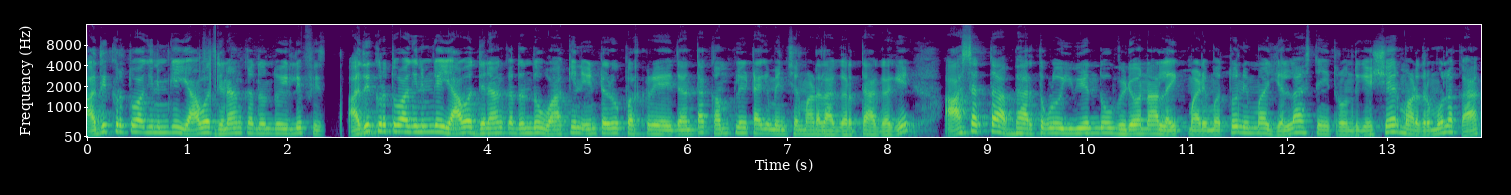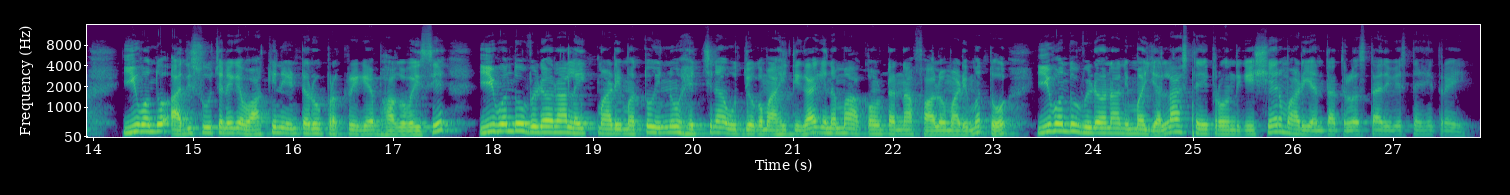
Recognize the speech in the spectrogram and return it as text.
ಅಧಿಕೃತವಾಗಿ ನಿಮಗೆ ಯಾವ ದಿನಾಂಕದಂದು ಇಲ್ಲಿ ಫಿಸ್ ಅಧಿಕೃತವಾಗಿ ನಿಮಗೆ ಯಾವ ದಿನಾಂಕದಂದು ವಾಕಿನ್ ಇಂಟರ್ವ್ಯೂ ಪ್ರಕ್ರಿಯೆ ಇದೆ ಅಂತ ಕಂಪ್ಲೀಟ್ ಆಗಿ ಮೆನ್ಷನ್ ಮಾಡಲಾಗಿರುತ್ತೆ ಹಾಗಾಗಿ ಆಸಕ್ತ ಅಭ್ಯರ್ಥಿಗಳು ಈ ಒಂದು ವಿಡಿಯೋನ ಲೈಕ್ ಮಾಡಿ ಮತ್ತು ನಿಮ್ಮ ಎಲ್ಲ ಸ್ನೇಹಿತರೊಂದಿಗೆ ಶೇರ್ ಮಾಡೋದ್ರ ಮೂಲಕ ಈ ಒಂದು ಅಧಿಸೂಚನೆಗೆ ವಾಕಿನ್ ಇಂಟರ್ವ್ಯೂ ಪ್ರಕ್ರಿಯೆಗೆ ಭಾಗವಹಿಸಿ ಈ ಒಂದು ವಿಡಿಯೋನ ಲೈಕ್ ಮಾಡಿ ಮತ್ತು ಇನ್ನೂ ಹೆಚ್ಚಿನ ಉದ್ಯೋಗ ಮಾಹಿತಿಗಾಗಿ ನಮ್ಮ ಅಕೌಂಟನ್ನು ಫಾಲೋ ಮಾಡಿ ಮತ್ತು ಈ ಒಂದು ವಿಡಿಯೋನ ನಿಮ್ಮ ಎಲ್ಲ ಸ್ನೇಹಿತರೊಂದಿಗೆ ಶೇರ್ ಮಾಡಿ ಅಂತ ತಿಳಿಸ್ತಾ ಇದ್ದೀವಿ ಸ್ನೇಹಿತರೆ.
